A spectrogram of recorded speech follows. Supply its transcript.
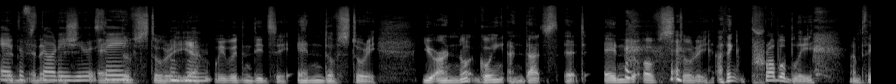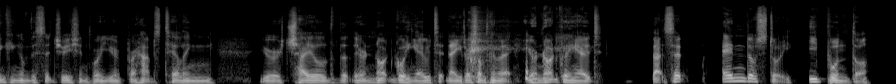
End in, of in story, English. you would end say. of story. Yeah, Mhm. we would indeed say end of story. You are not going, and that's it. End of story. I think probably I'm thinking of the situation where you're perhaps telling your child that they're not going out at night or something like that. You're not going out. That's it. End of story. Y punto.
